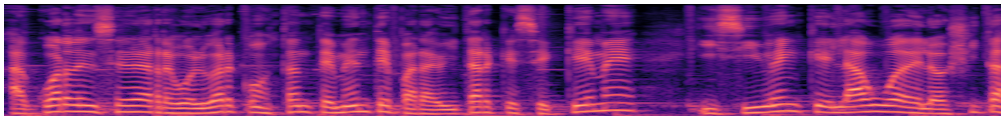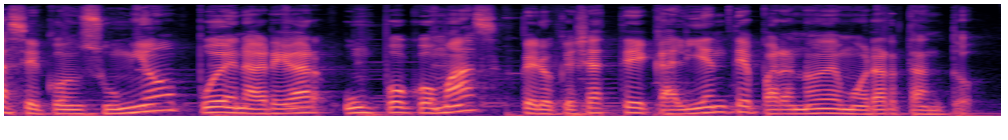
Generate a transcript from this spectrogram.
Acuérdense de revolver constantemente para evitar que se queme y si ven que el agua de la ollita se consumió pueden agregar un poco más pero que ya esté caliente para no demorar tanto.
